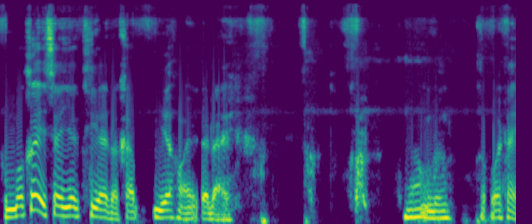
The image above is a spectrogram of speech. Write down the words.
ผมบ่เคยใส่ยักเทียหรอกครับเหยื่อหอยก็ได้ลองเบิ่งครับว่าได้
